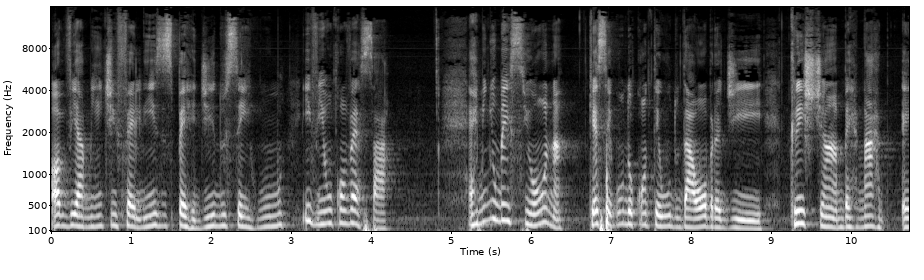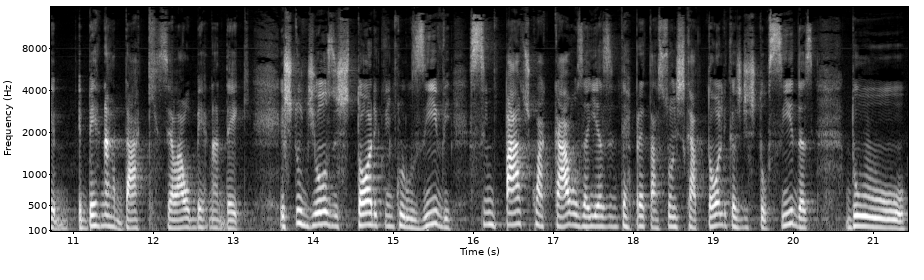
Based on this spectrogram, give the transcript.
obviamente infelizes, perdidos, sem rumo, e vinham conversar. Hermínio menciona que, segundo o conteúdo da obra de Christian Bernard, é, Bernardac, sei lá, o Bernadette, estudioso histórico, inclusive, simpático à causa e às interpretações católicas distorcidas do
